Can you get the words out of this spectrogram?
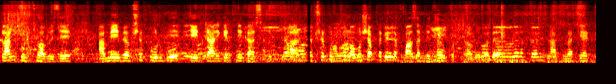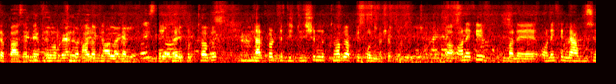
প্ল্যান করতে হবে যে আমি এই ব্যবসা করব, এই টার্গেট নিয়ে কাজ করব। আর ব্যবসা করতে হলে অবশ্যই আপনাকে একটা বাজার নির্ধারণ করতে হবে মানে আপনাকে একটা বাজার নির্ধারণ করতে হবে, ভালো নির্ধারণ করতে হবে। তারপর যদি ডিসিশন নিতে হবে, আপনি কোন ব্যবসা করবেন। অনেকেই মানে অনেকে না বুঝে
